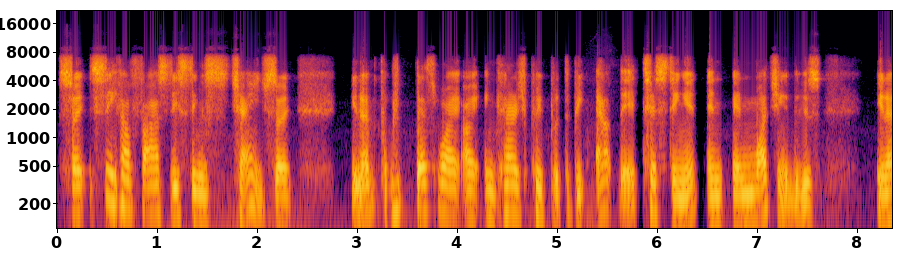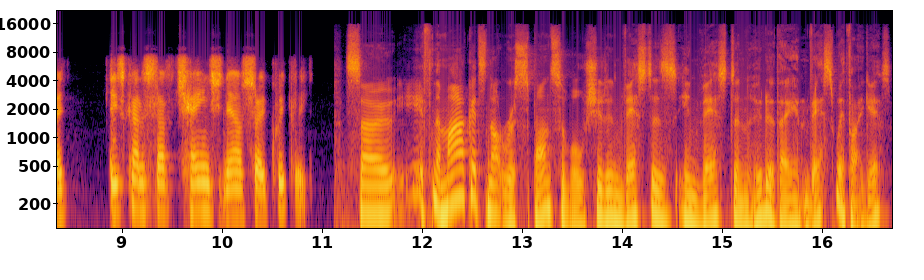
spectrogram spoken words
So see how fast these things change. So you know that's why I encourage people to be out there testing it and and watching it because you know this kind of stuff change now so quickly. So, if the market's not responsible, should investors invest and who do they invest with, I guess?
